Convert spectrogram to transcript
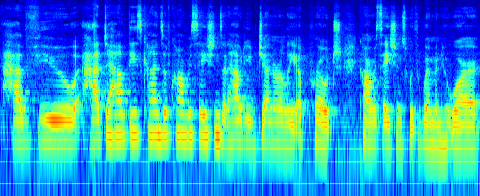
have you had to have these kinds of conversations, and how do you generally approach conversations with women who are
